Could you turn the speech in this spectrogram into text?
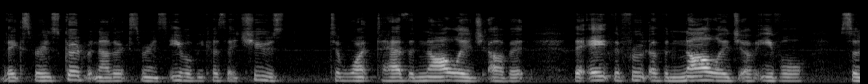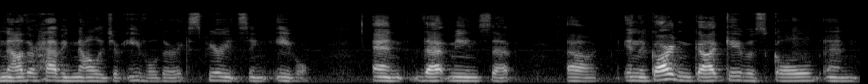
they experienced good, but now they're experiencing evil because they choose to want to have the knowledge of it. They ate the fruit of the knowledge of evil, so now they're having knowledge of evil. They're experiencing evil. And that means that uh, in the garden, God gave us gold and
